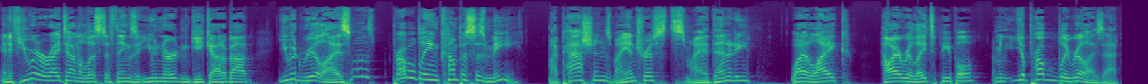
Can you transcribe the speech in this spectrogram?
And if you were to write down a list of things that you nerd and geek out about, you would realize well, probably encompasses me, my passions, my interests, my identity, what I like, how I relate to people. I mean, you'll probably realize that.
